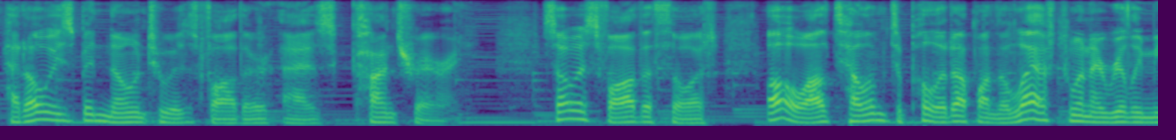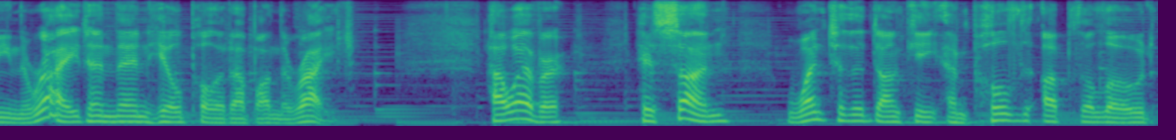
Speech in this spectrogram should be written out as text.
had always been known to his father as contrary. So his father thought, oh, I'll tell him to pull it up on the left when I really mean the right, and then he'll pull it up on the right. However, his son went to the donkey and pulled up the load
